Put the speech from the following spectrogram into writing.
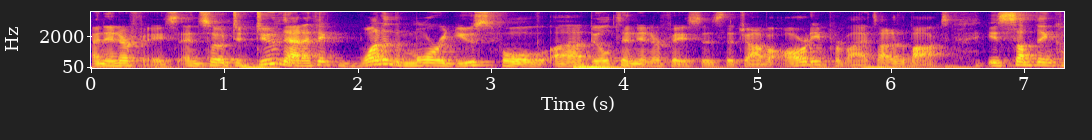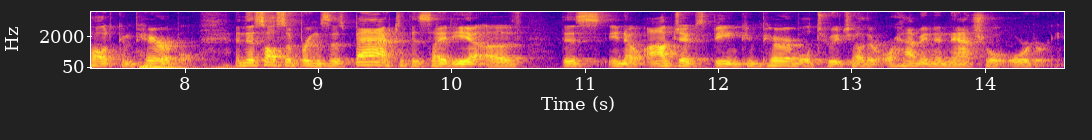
an interface. And so to do that, I think one of the more useful uh, built-in interfaces that Java already provides out of the box is something called comparable. And this also brings us back to this idea of this, you know, objects being comparable to each other or having a natural ordering.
